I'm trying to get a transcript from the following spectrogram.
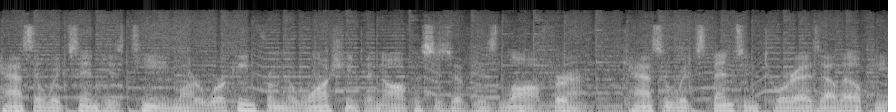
Kasowitz and his team are working from the Washington offices of his law firm, Kasowitz Benson Torres LLP,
